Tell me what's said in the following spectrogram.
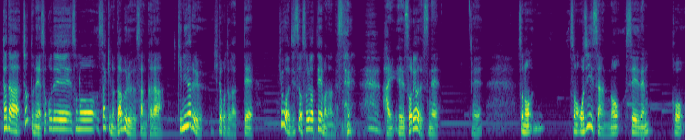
ー、ただ、ちょっとね、そこで、その、さっきのダブルさんから気になる一言があって、今日は実はそれがテーマなんですね。はい、えー、それはですね、えー、その、そのおじいさんの生前、こ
